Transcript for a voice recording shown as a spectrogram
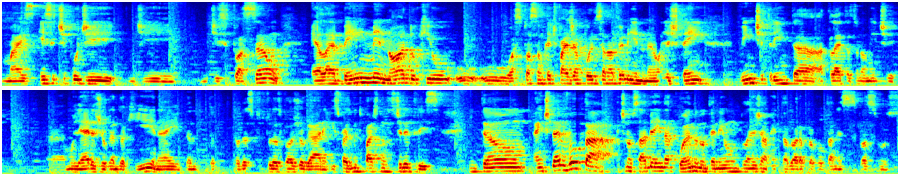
mas esse tipo de, de, de situação ela é bem menor do que o, o, a situação que a gente faz de apoio do cenário feminino, né? Onde a gente tem 20, 30 atletas normalmente uh, mulheres jogando aqui, né? E dando todas as estruturas para elas jogarem. Isso faz muito parte da nossa diretriz. Então, a gente deve voltar. A gente não sabe ainda quando, não tem nenhum planejamento agora para voltar nesses próximos,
